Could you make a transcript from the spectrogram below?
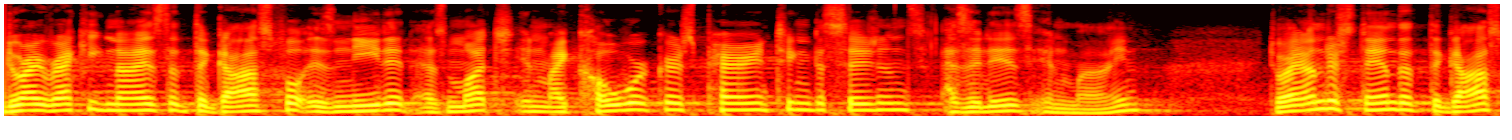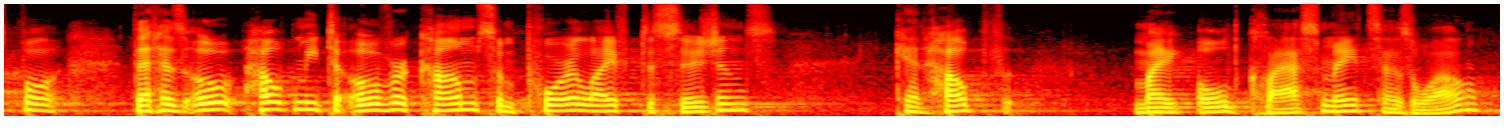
Do I recognize that the gospel is needed as much in my coworkers' parenting decisions as it is in mine? Do I understand that the gospel that has o- helped me to overcome some poor life decisions can help my old classmates as well?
